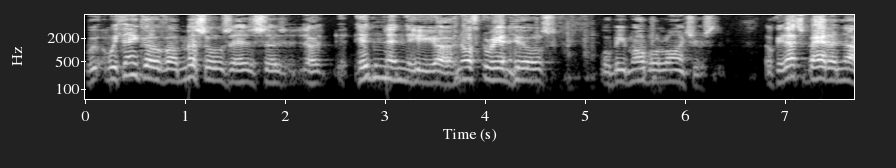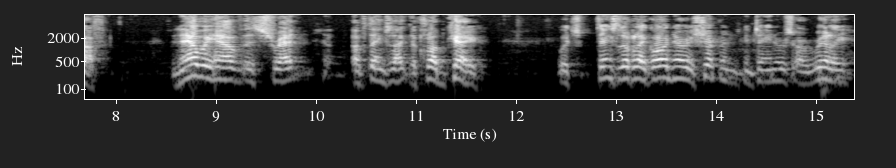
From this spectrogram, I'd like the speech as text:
We, we think of uh, missiles as uh, uh hidden in the uh, North Korean hills will be mobile launchers. Okay, that's bad enough. Now we have this threat of things like the Club K, which things look like ordinary shipping containers are really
